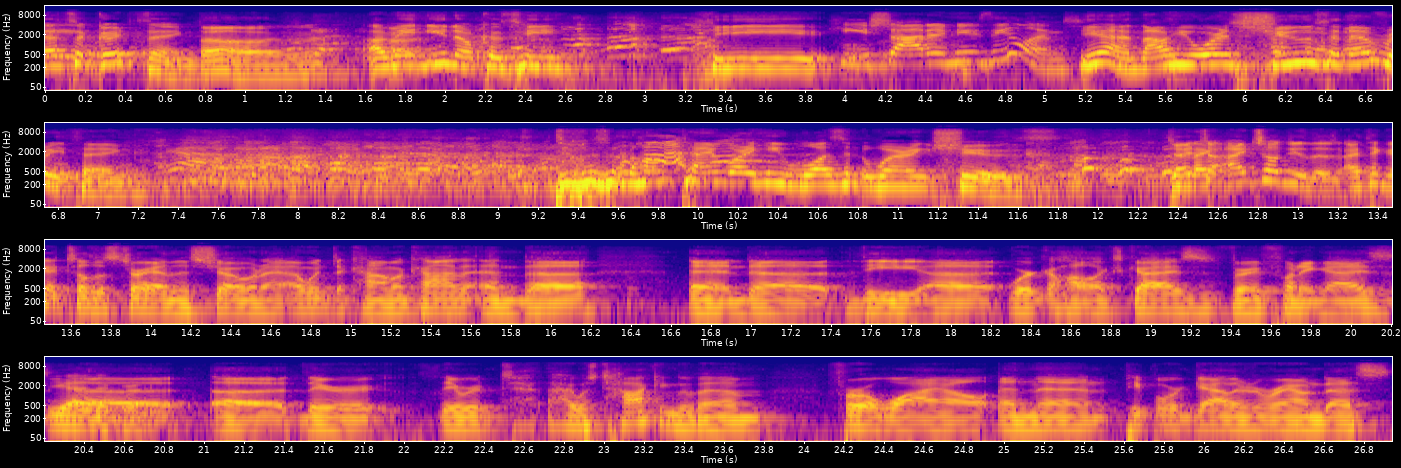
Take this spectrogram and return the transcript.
Yay! That's a good thing. Oh, I mean, you know, because he he he shot in New Zealand. Yeah, now he wears shoes and everything. Yeah. There was a long time where he wasn't wearing shoes. Did I, t- I told you this. I think I told the story on this show when I, I went to Comic Con and uh, and uh, the uh, workaholics guys, very funny guys. Yeah, they're uh, uh, they were they were. T- I was talking to them for a while, and then people were gathered around us,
